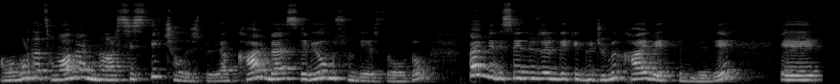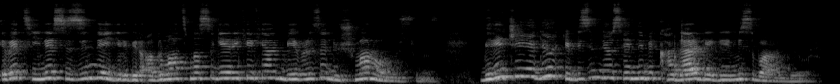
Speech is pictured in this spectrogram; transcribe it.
Ama burada tamamen narsistik çalıştırıyor. Yani kalben seviyor musun diye sordum. Ben dedi senin üzerindeki gücümü kaybettim dedi. Ee, evet yine sizinle ilgili bir adım atması gerekirken birbirinize düşman olmuşsunuz. Birinci yine diyor ki bizim diyor seninle bir kader birliğimiz var diyor.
